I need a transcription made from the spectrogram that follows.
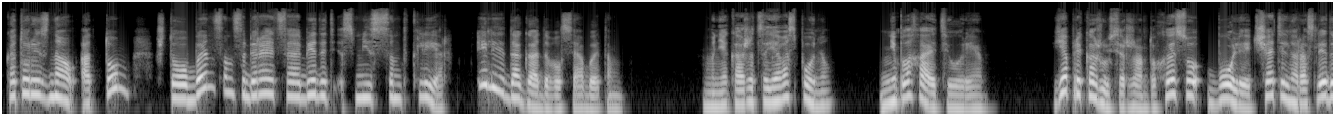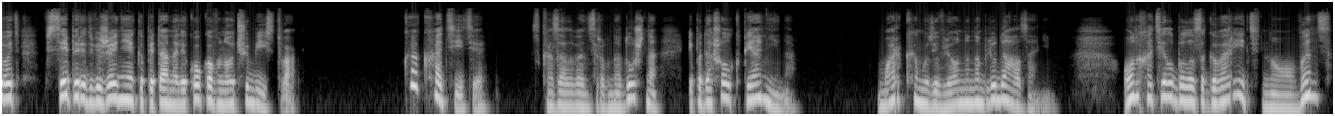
который знал о том, что Бенсон собирается обедать с мисс Сент-Клер, или догадывался об этом. Мне кажется, я вас понял. Неплохая теория. Я прикажу сержанту Хессу более тщательно расследовать все передвижения капитана Лекока в ночь убийства. Как хотите, сказал Венс равнодушно и подошел к пианино. Маркхэм удивленно наблюдал за ним. Он хотел было заговорить, но Венс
